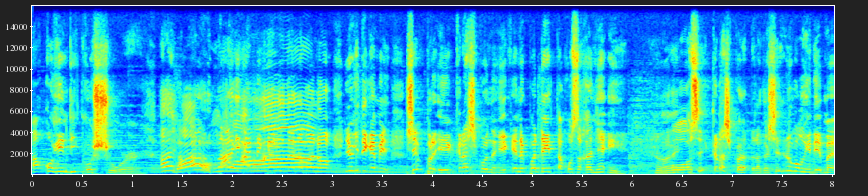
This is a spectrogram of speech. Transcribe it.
Ako hindi ko sure. Ay, Wow! Ay, kami ganun na naman, no? Yung hindi kami, siyempre eh, crush ko na eh. Kaya nagpa-date ako sa kanya eh. Oo, si crush ko na talaga. Sino bang hindi ma-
